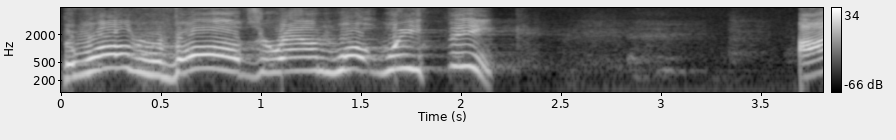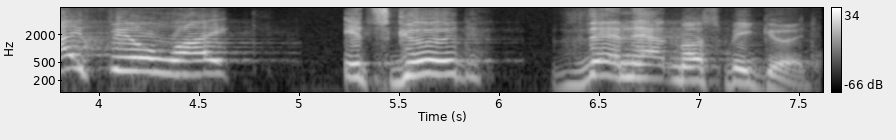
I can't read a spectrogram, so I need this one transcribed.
The world revolves around what we think. I feel like it's good, then that must be good.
